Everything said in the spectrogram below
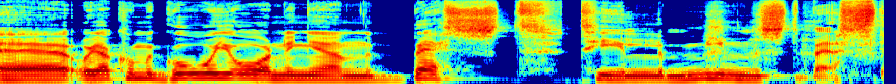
Eh, och jag kommer gå i ordningen bäst till minst bäst.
